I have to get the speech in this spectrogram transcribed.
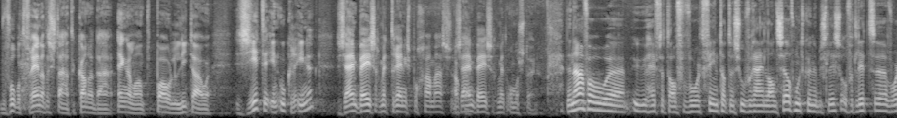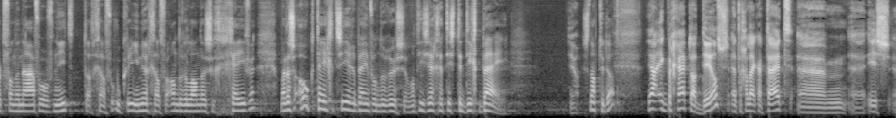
bijvoorbeeld de Verenigde Staten, Canada, Engeland, Polen, Litouwen. Zitten in Oekraïne, zijn bezig met trainingsprogramma's, zijn bezig met ondersteunen. De NAVO, uh, u heeft het al verwoord, vindt dat een soeverein land zelf moet kunnen beslissen of het lid uh, wordt van de NAVO of niet. Dat geldt voor Oekraïne, geldt voor andere landen, is een gegeven. Maar dat is ook tegen het zere been van de Russen, want die zeggen het is te dichtbij. Ja. Snapt u dat? Ja, ik begrijp dat deels. En tegelijkertijd uh, is uh,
